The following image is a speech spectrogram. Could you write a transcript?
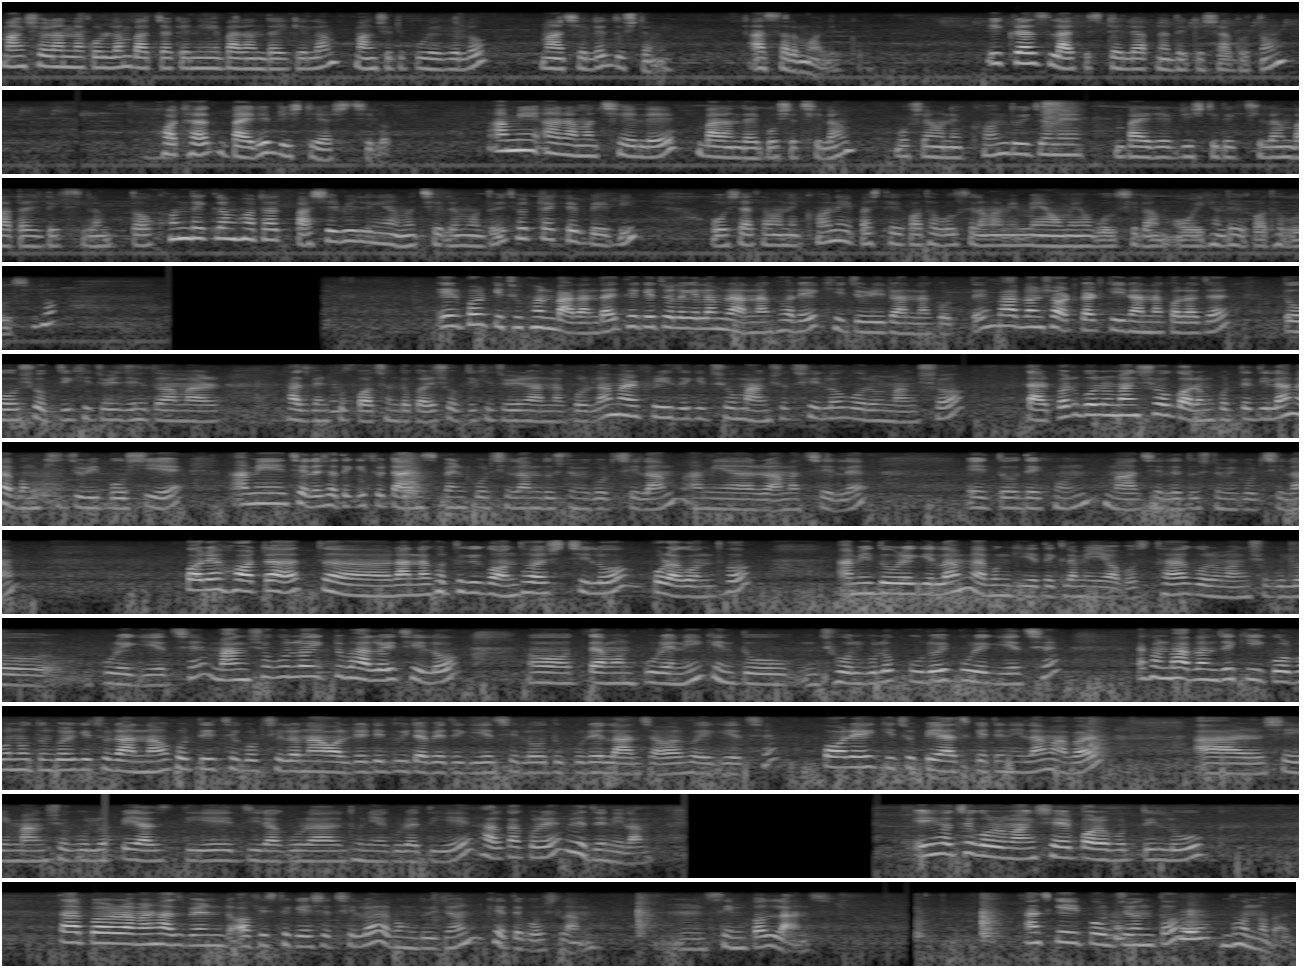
মাংস রান্না করলাম, বাচ্চাকে নিয়ে বারান্দায় গেলাম, মাংসটি পুড়ে গেল, মা ছেলের দুষ্টামি। আসসালামু আলাইকুম। ইকরাজ লাইফস্টাইলে আপনাদেরকে স্বাগতম। হঠাৎ বাইরে বৃষ্টি আসছিল। আমি আর আমার ছেলে বারান্দায় বসেছিলাম। বসে অনেকক্ষণ দুইজনে বাইরে বৃষ্টি দেখছিলাম, বাতাস দেখছিলাম। তখন দেখলাম হঠাৎ পাশের বিল্ডিংয়ে আমার ছেলের মতোই ছোট্ট একটা বেবি ওর সাথে অনেকক্ষণ এই পাশ থেকে কথা বলছিলাম, আমি ম্যাও ম্যাও বলছিলাম, ও এখান থেকে কথা বলছিল। এরপর কিছুক্ষণ বারান্দায় থেকে চলে গেলাম রান্নাঘরে খিচুড়ি রান্না করতে। ভাবলাম শর্টকাট কী রান্না করা যায়। তো সবজি খিচুড়ি যেহেতু আমার হাজব্যান্ড খুব পছন্দ করে, সবজি খিচুড়ি রান্না করলাম। আর ফ্রিজে কিছু মাংস ছিল, গরুর মাংস। তারপর গরুর মাংস গরম করতে দিলাম এবং খিচুড়ি বসিয়ে আমি ছেলের সাথে কিছু টাইম স্পেন্ড করছিলাম, দুষ্টুমি করছিলাম, আমি আর আমার ছেলে। এই তো দেখুন, মা, ছেলে দুষ্টুমি করছিলাম। পরে হঠাৎ রান্নাঘর থেকে গন্ধ আসছিল, পোড়া গন্ধ। আমি দৌড়ে গেলাম এবং গিয়ে দেখলাম এই অবস্থা গরু মাংসগুলো পুড়ে গিয়েছে। মাংসগুলো একটু ভালোই ছিল তেমন পুড়েনি, কিন্তু ঝোলগুলো পুরোই পুড়ে গিয়েছে। এখন ভাবলাম যে কি করব, নতুন করে কিছু রান্নাও করতে ইচ্ছে করছিল না অলরেডি দুইটা বেজে গিয়েছিল, দুপুরে লাঞ্চ আওয়ার হয়ে গিয়েছে। পরে কিছু পেঁয়াজ কেটে নিলাম আবার, আর সেই মাংসগুলো পেঁয়াজ দিয়ে, জিরা গুঁড়া, ধনিয়া গুঁড়া দিয়ে হালকা করে ভেজে নিলাম। এই হচ্ছে গরুর মাংসের পরবর্তী লুক তারপর আমার হাজব্যান্ড অফিস থেকে এসেছিল এবং দুইজন খেতে বসলাম। সিম্পল লাঞ্চ আজকে এই পর্যন্ত ধন্যবাদ।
